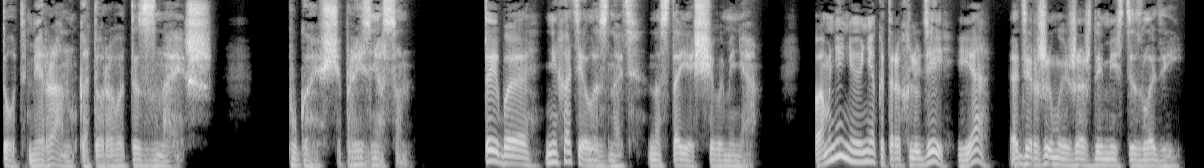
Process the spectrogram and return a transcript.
тот Миран, которого ты знаешь, пугающе произнес он. Ты бы не хотела знать настоящего меня. По мнению некоторых людей, я одержимый жаждой мести злодей.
